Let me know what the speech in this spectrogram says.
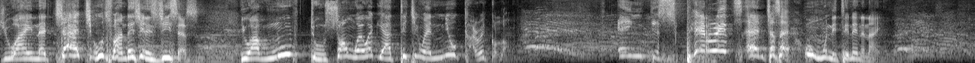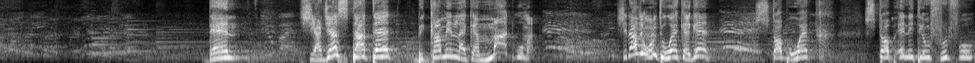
You are in a church whose foundation is Jesus. You have moved to somewhere where they are teaching a new curriculum. In the spirit and just say, then she had just started becoming like a mad woman. She doesn't want to work again. Stop work, stop anything fruitful.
